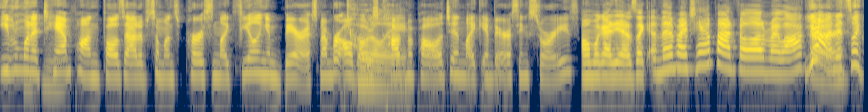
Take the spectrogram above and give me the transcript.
Even when a Mhm. tampon falls out of someone's purse and like feeling embarrassed. Remember all those cosmopolitan like embarrassing stories? Oh my god, yeah. I was like, and then my tampon fell out of my locker. Yeah, and it's like,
